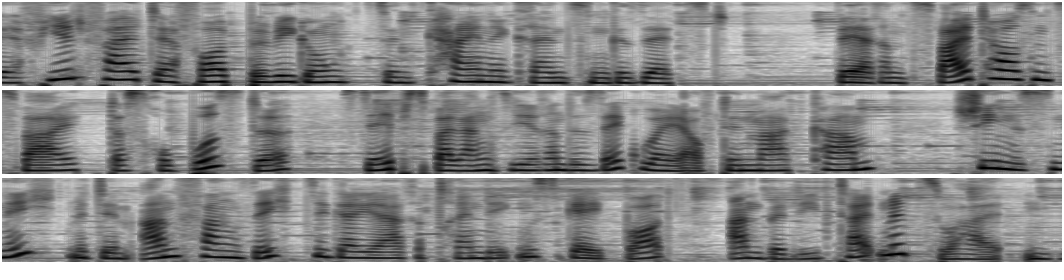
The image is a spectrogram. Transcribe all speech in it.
Der Vielfalt der Fortbewegung sind keine Grenzen gesetzt. Während 2002 das robuste, selbstbalancierende Segway auf den Markt kam, schien es nicht mit dem Anfang 60er Jahre trendigen Skateboard an Beliebtheit mitzuhalten.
